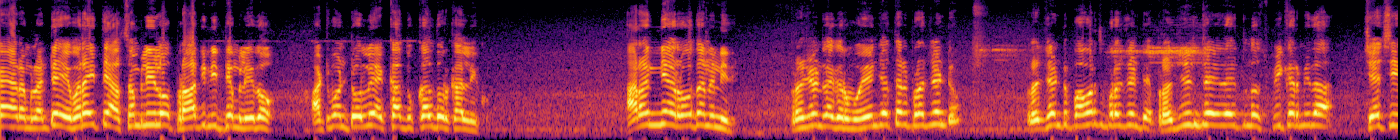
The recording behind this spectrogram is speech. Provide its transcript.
గయారాములు అంటే ఎవరైతే అసెంబ్లీలో ప్రాతినిధ్యం లేదో అటువంటి వాళ్ళు ఎక్కా దుఃఖాలు దొరకాలి నీకు. అరణ్య రోదన ఇది ప్రెసిడెంట్ దగ్గర ఏం చేస్తాడు ప్రెసిడెంట్? ప్రెసిడెంట్ పవర్స్ ప్రెసిడెంటే. ప్రెసిడెంట్ ఏదైతుందో స్పీకర్ మీద చేసి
